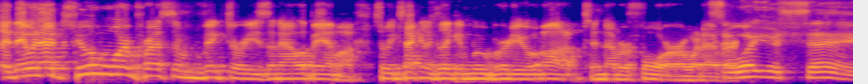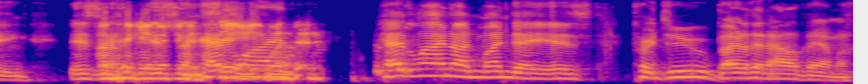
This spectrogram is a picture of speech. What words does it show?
they would have two more impressive victories than Alabama. So we technically can move Purdue up to number four or whatever. So what you're saying is I'm that is the Michigan State. headline, but headline on Monday is Purdue better than Alabama.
